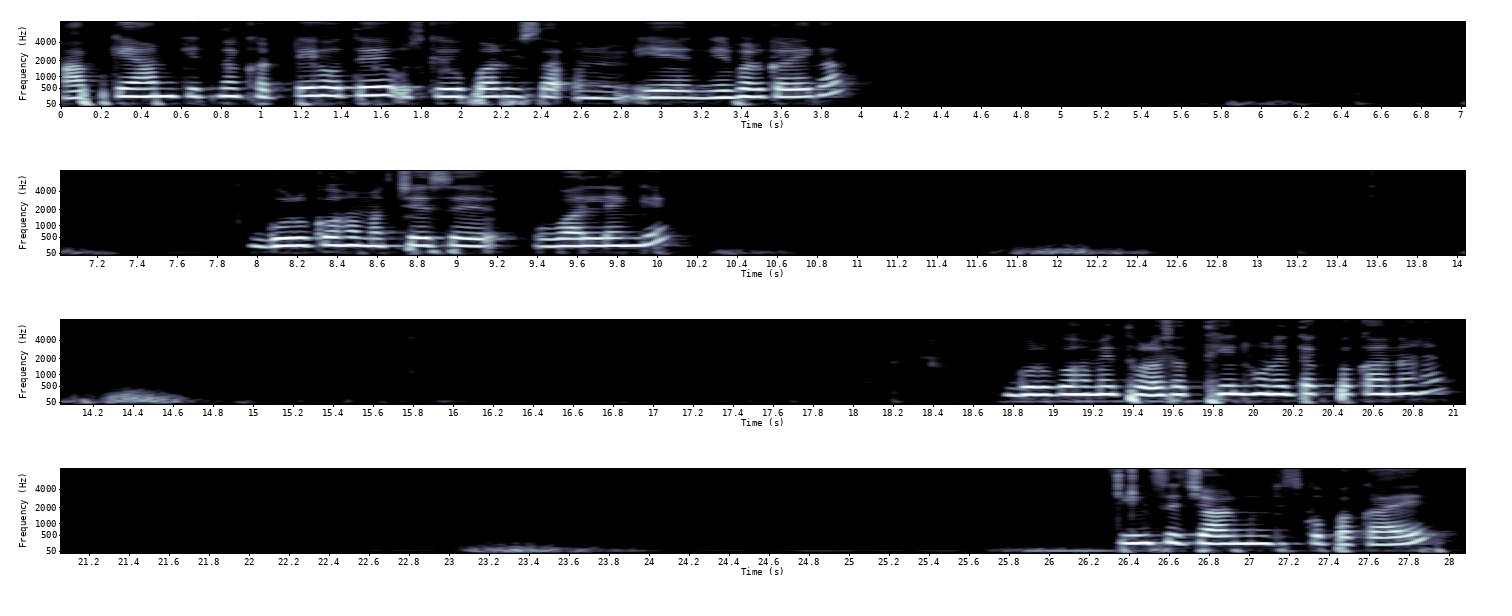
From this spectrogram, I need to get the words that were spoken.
आपके आम कितना खट्टे होते हैं, उसके ऊपर हिसाब ये निर्भर करेगा। गुड़ को हम अच्छे से उबाल लेंगे। गुड़ को हमें थोड़ा सा थीन होने तक पकाना है। तीन से चार मिनट इसको पकाए।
